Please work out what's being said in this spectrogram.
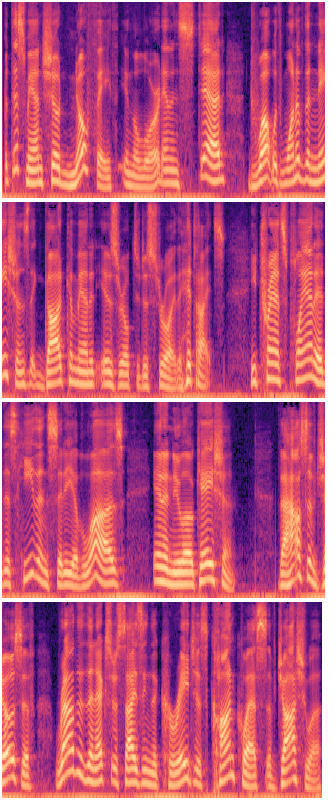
But this man showed no faith in the Lord and instead dwelt with one of the nations that God commanded Israel to destroy, the Hittites he transplanted this heathen city of Luz in a new location. The house of Joseph, rather than exercising the courageous conquests of Joshua,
